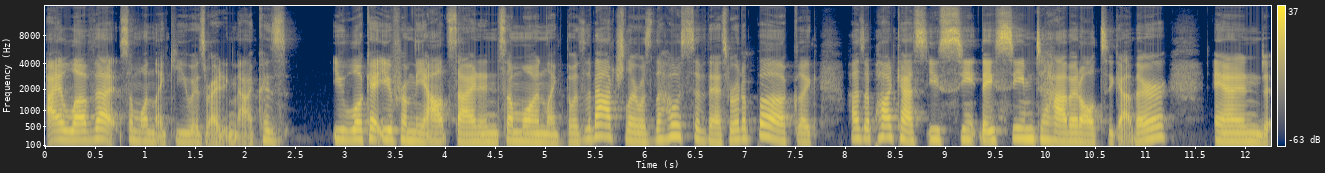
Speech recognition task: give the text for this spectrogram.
I love that someone like you is writing that because you look at you from the outside and someone like was the bachelor was the host of this wrote a book like has a podcast you see they seem to have it all together and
